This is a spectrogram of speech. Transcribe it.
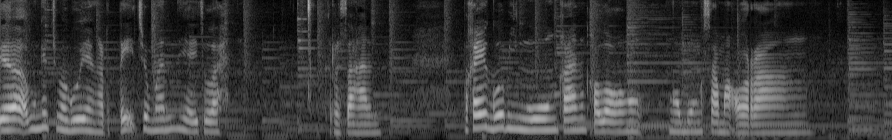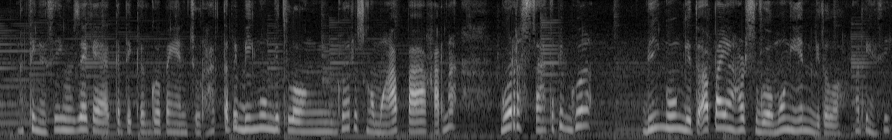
ya mungkin cuma gue yang ngerti cuman ya itulah keresahan. Makanya gue bingung kan kalau ngomong sama orang. Ngerti gak sih? Maksudnya kayak ketika gue pengen curhat tapi bingung gitu loh gue harus ngomong apa? Karena gue resah tapi gue bingung gitu apa yang harus gue omongin gitu loh. Ngerti gak sih?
